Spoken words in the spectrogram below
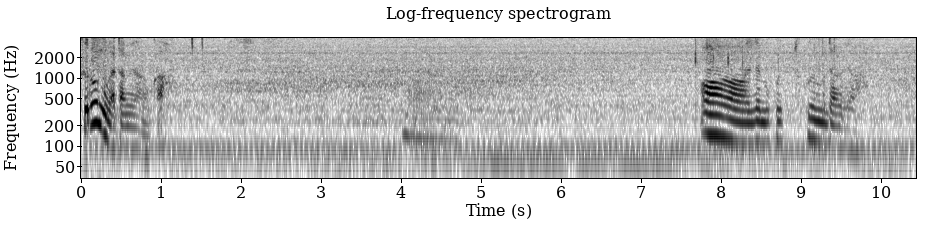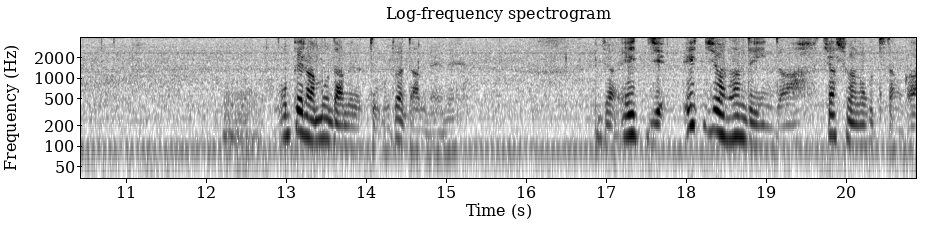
クロームがダメなのか。ああでもここれもダメだ。オペラもダメだってことはダメだよね。じゃあエッジ。エッジはなんでいいんだ？キャッシュが残ってたのか、ね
